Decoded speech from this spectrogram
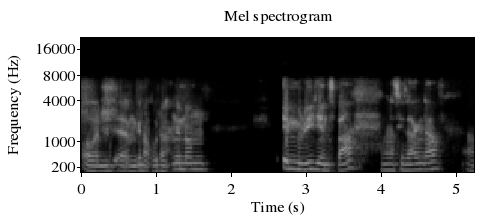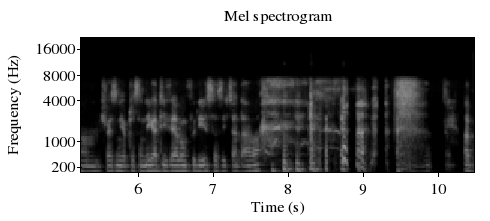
und ähm, genau, wurde dann angenommen im Meridian Spa, wenn man das hier sagen darf. Ähm, ich weiß nicht, ob das eine Negativwerbung für die ist, dass ich dann da war. Ab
